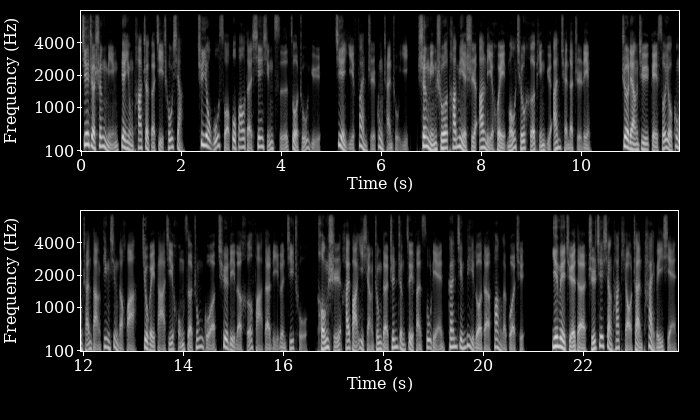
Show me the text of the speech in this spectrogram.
接着声明便用他这个既抽象却又无所不包的先行词做主语，借以泛指共产主义。声明说他蔑视安理会谋求和平与安全的指令。这两句给所有共产党定性的话，就为打击红色中国确立了合法的理论基础，同时还把臆想中的真正罪犯苏联干净利落的放了过去，因为觉得直接向他挑战太危险。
